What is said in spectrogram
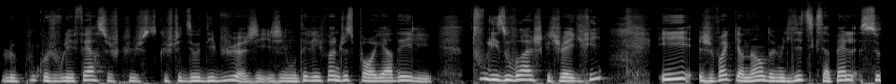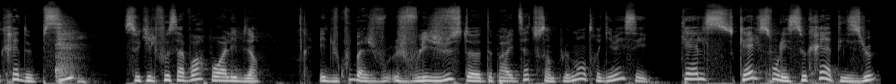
le pont que je voulais faire, ce que, ce que je te disais au début. J'ai mon téléphone juste pour regarder tous les ouvrages que tu as écrits. Et je vois qu'il y en a un en 2010 qui s'appelle Secret de psy, ce qu'il faut savoir pour aller bien. Et du coup, bah, je, voulais juste te parler de ça tout simplement, entre guillemets. C'est quels, quels sont les secrets à tes yeux?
